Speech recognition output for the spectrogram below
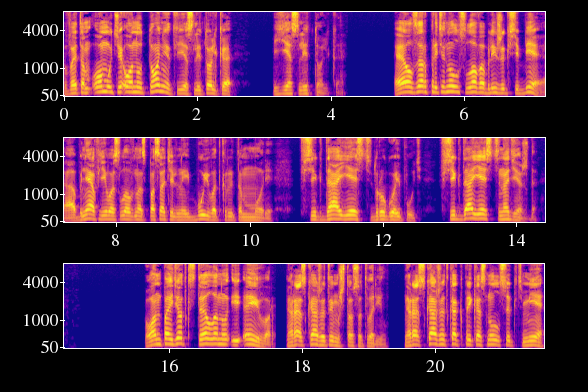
В этом омуте он утонет, если только... Если только... Элзар притянул слово ближе к себе, обняв его словно спасательный буй в открытом море. Всегда есть другой путь. Всегда есть надежда. Он пойдет к Стеллану и Эйвор, расскажет им, что сотворил. Расскажет, как прикоснулся к тьме,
